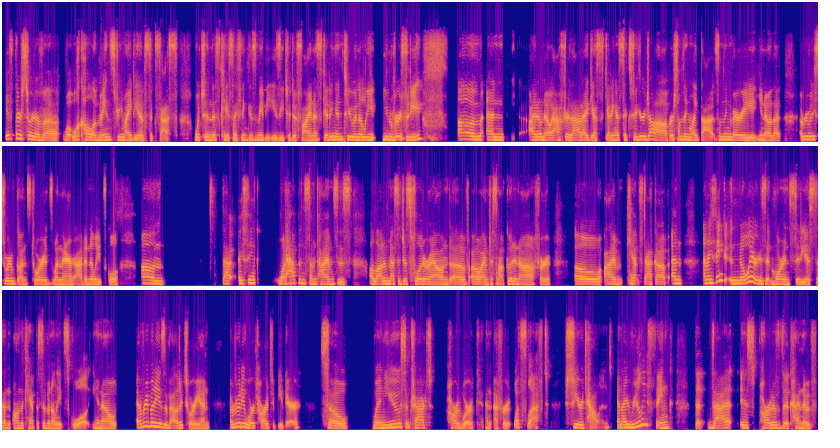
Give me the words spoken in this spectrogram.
if there's sort of a what we'll call a mainstream idea of success, which in this case I think is maybe easy to define as getting into an elite university, um, and I don't know, after that, I guess getting a six figure job or something like that, something very, you know, that everybody sort of guns towards when they're at an elite school. Um, that I think what happens sometimes is a lot of messages float around of oh i'm just not good enough or oh i'm can't stack up. And and i think nowhere is it more insidious than on the campus of an elite school you know? Everybody is a valedictorian. Everybody worked hard to be there. So when you subtract hard work and effort what's left? Sheer talent. And i really think that that is part of the kind of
